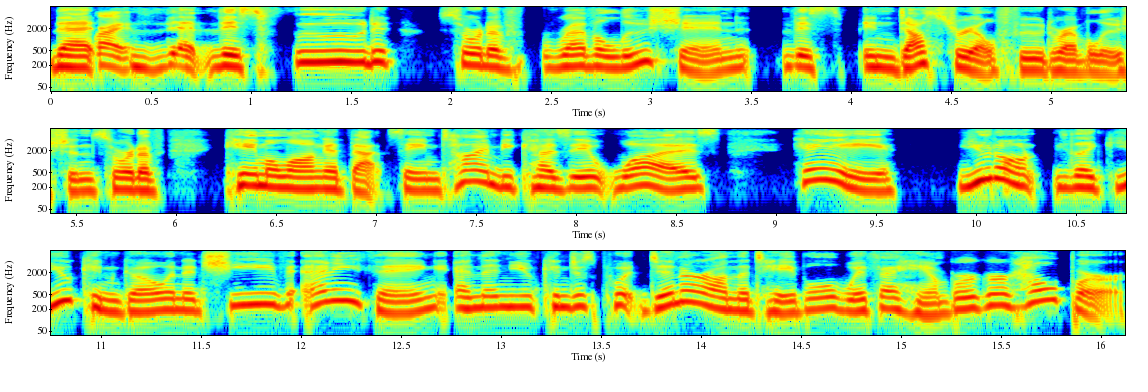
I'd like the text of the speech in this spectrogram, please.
that right. that this food sort of revolution this industrial food revolution sort of came along at that same time because it was hey you don't like you can go and achieve anything and then you can just put dinner on the table with a hamburger helper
